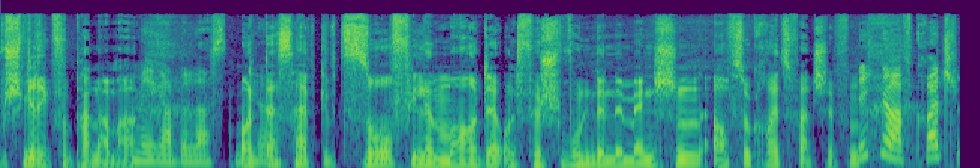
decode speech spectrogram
schwierig für Panama. Mega belastend. Und ja. deshalb gibt es so viele Morde und verschwundene Menschen auf so Kreuzfahrtschiffen. Nicht nur auf Kreuz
